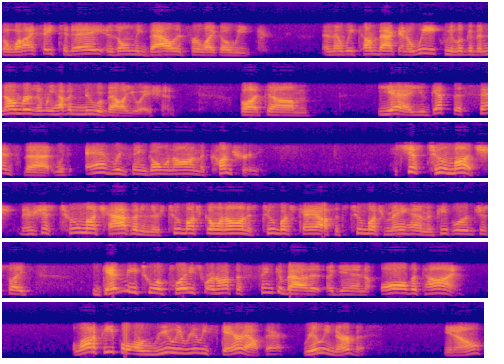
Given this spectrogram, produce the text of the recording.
So what I say today is only valid for like a week. And then we come back in a week, we look at the numbers, and we have a new evaluation. But um, yeah, you get the sense that with everything going on in the country, it's just too much. There's just too much happening. There's too much going on. It's too much chaos. It's too much mayhem. And people are just like, get me to a place where I don't have to think about it again all the time. A lot of people are really, really scared out there, really nervous, you know?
